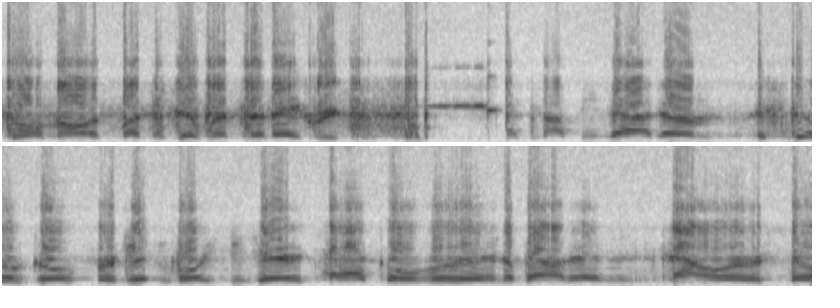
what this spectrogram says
Still not much difference in acreage. Copy that. Um, still go for getting Boise's air attack over in about an hour or so.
